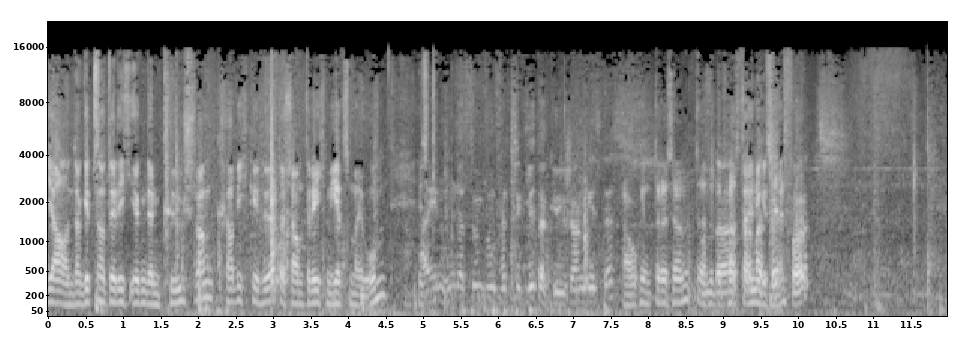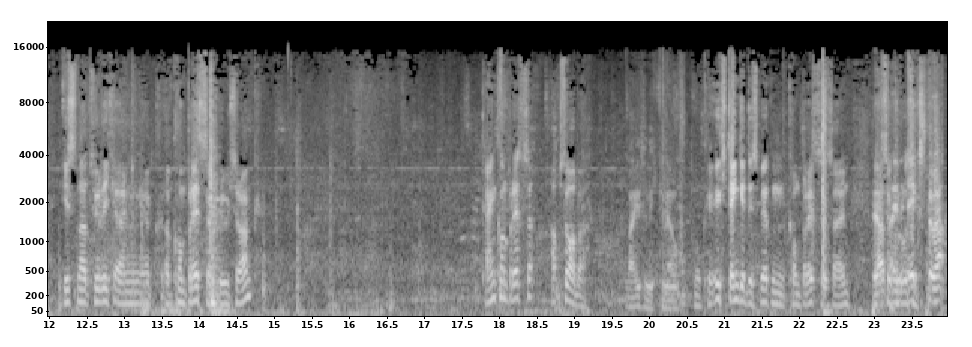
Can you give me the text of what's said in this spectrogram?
ja, und dann gibt es natürlich irgendeinen Kühlschrank, habe ich gehört. Da drehe ich mich jetzt mal um. Ist 145 Liter Kühlschrank ist das. auch interessant. Also Und da passt einiges rein. Tedford, Ist natürlich ein, äh, ein Kompressorkühlschrank. Kein Kompressor, Absorber. weiß ich nicht genau. Okay, ich denke, das wird ein Kompressor sein. Der hat ein extra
